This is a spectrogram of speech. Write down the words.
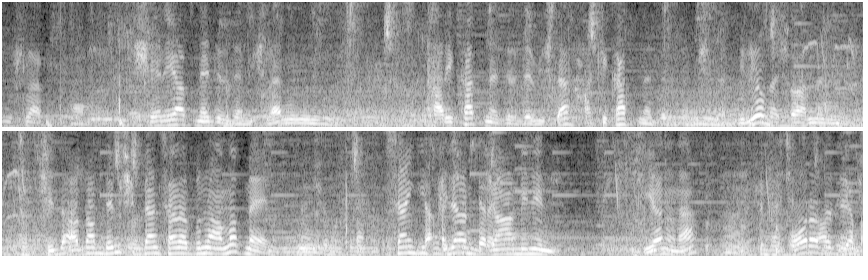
sormuşlar. Şeriat nedir demişler. Tarikat nedir demişler. Hakikat nedir demişler. Biliyor musun? Şimdi adam demiş ki ben sana bunu anlatmayayım. Sen git filan caminin yanına orada demiş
